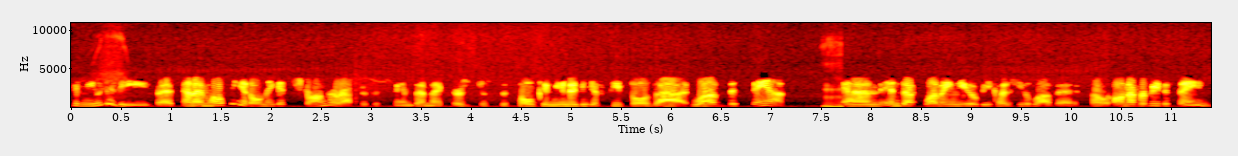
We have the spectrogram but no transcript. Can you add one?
community that and I'm hoping it only gets stronger after this pandemic. There's just this whole community of people that love this dance Mhm. and end up loving you because you love it. So I'll never be the same.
